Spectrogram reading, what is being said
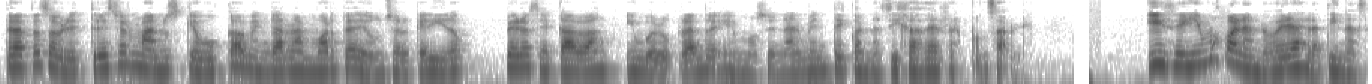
trata sobre tres hermanos que buscan vengar la muerte de un ser querido, pero se acaban involucrando emocionalmente con las hijas del responsable. Y seguimos con las novelas latinas.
